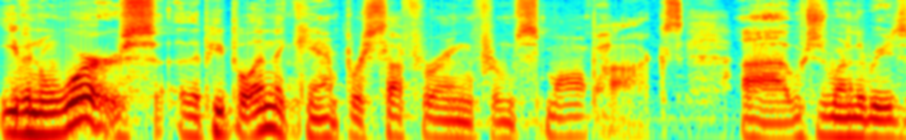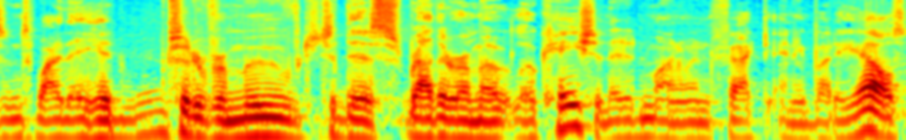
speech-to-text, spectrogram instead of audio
Even worse, the people in the camp were suffering from smallpox, uh, which is one of the reasons why they had sort of removed to this rather remote location. They didn't want to infect anybody else.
